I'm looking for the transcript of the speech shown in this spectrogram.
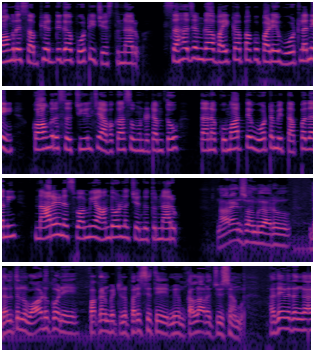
కాంగ్రెస్ అభ్యర్థిగా పోటీ చేస్తున్నారు. సహజంగా వైకాపాకు పడే ఓట్లనే కాంగ్రెస్ చీల్చే అవకాశం ఉండటంతో తన కుమార్తె ఓటమి తప్పదని నారాయణస్వామి ఆందోళన చెందుతున్నారు. నారాయణ స్వామి గారు దళితులను వాడుకొని పక్కన పెట్టిన పరిస్థితి మేము కల్లారా చూసాము అదేవిధంగా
